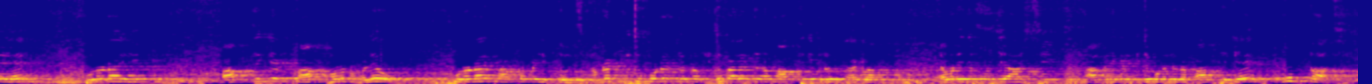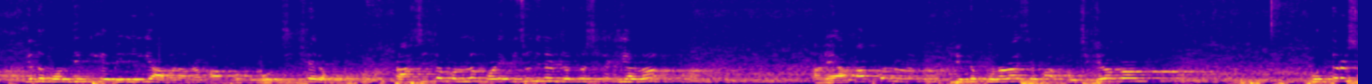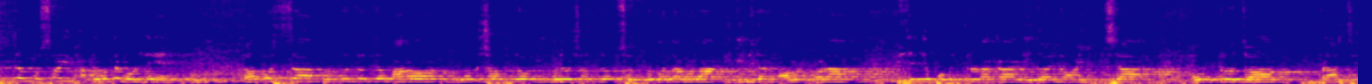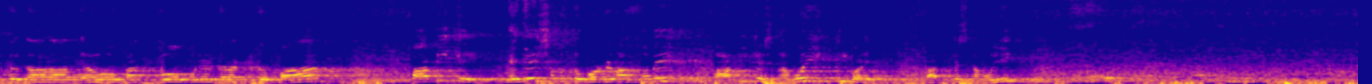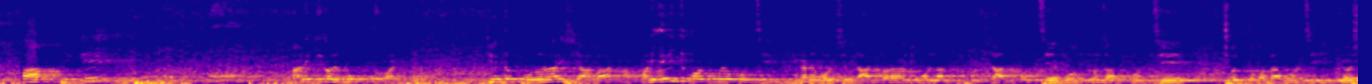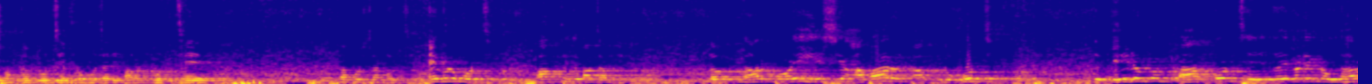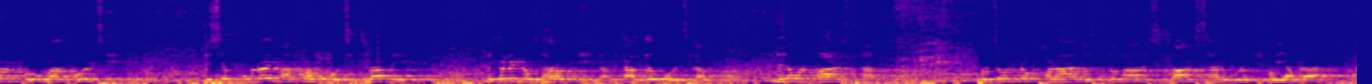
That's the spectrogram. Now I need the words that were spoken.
পুনরায় পাপ থেকে পাপ ফলন হলেও পুনরায় পাপ কর্মে লিপ্ত হচ্ছে। আমরা কিছুক্ষণের জন্য, কিছু কালের জন্য পাপ থেকে বিরত থাকলাম। যেমন এই যে মন্দিরে আসছি, আমরা এখানে কিছুক্ষণের জন্য পাপ থেকে মুক্ত আছি। কিন্তু মন্দির থেকে বেরিয়ে গিয়ে আবার আমরা পাপ কর্ম করছি। সেরকম। প্রাশ্চিত্য করলাম পরে কিছুদিনের জন্য সেটা কী হলো? মানে আর পাপ করল না। কিন্তু পুনরায় সে পাপ করছে। কীরকম? উত্তরের সূত্র গোস্বামী ভাগবতে বললেন, তপস্যা, ব্রহ্মচর্য পালন মন সংযম, ইন্দ্রিয় সংযম সত্য কথা বলা, বিধিবিধান পালন করা, নিজেকে পবিত্র রাখা, হৃদয়ে অহিংসা, মন্ত্র জপ, প্রাশ্চিত্য দ্বারা দেহ, বাক্য, মনের দ্বারা কৃত পাপ, পাপিকে এই যে এই সমস্ত কর্মের মাধ্যমে পাপিকে সাময়িক কী করে? পাপিকে সাময়িক পাপ থেকে মানে কী করে? মুক্ত করে। কিন্তু পুনরায় সে আবার মানে এই যে কর্মগুলো করছে, এখানে বলছে, দান করা হয়নি বললাম। দান করছে, মন্ত্র জপ করছে, সত্য কথা বলছে, ইন্দ্রিয় সংযম করছে, ব্রহ্মচারী পালন করছে, তপস্যা করছে, এগুলো করছে, পাপ থেকে বাঁচার জন্য। তো তারপরে সে আবার ওই পাপগুলো করছে। তো এইরকম পাপ করছে, তো এখানে একটা উদাহরণ প্রভুপাত বলছে যে সে পুনরায় পাপকর্ম করছে। কীভাবে? এখানে একটা উদাহরণ দিয়েছে আমি কালকেও বলছিলাম যে যেমন পাট সার প্রচণ্ড খরা, জ্যৈষ্ঠ মাস পাট সারগুলো কী করি আমরা,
